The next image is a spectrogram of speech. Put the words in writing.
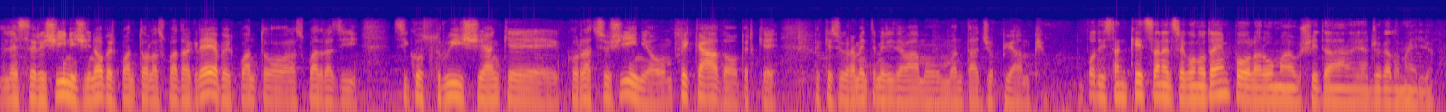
l'essere cinici no? per quanto la squadra crea, per quanto la squadra si, si costruisce anche con raziocinio, un peccato perché, perché sicuramente meritavamo un vantaggio più ampio. Un po' di stanchezza nel secondo tempo, la Roma è uscita e ha giocato meglio?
